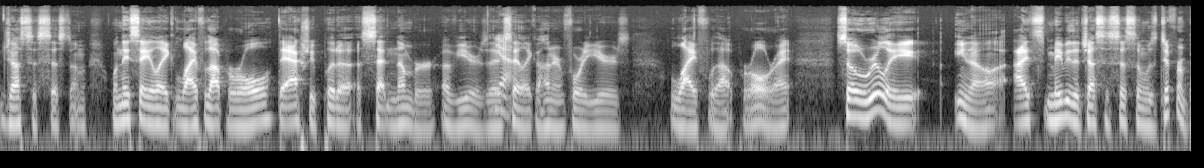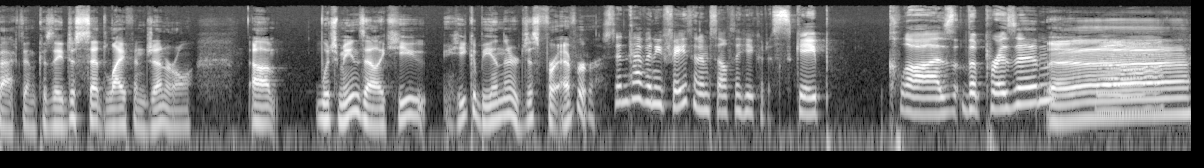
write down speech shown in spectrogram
justice system, when they say like life without parole, they actually put a, a set number of years. They Yeah. say like 140 years life without parole, right? So really, you know, I maybe the justice system was different back then because they just said life in general, um, which means that like he he could be in there just forever. Just didn't have any faith in himself that he could escape clause the prison. Uh,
